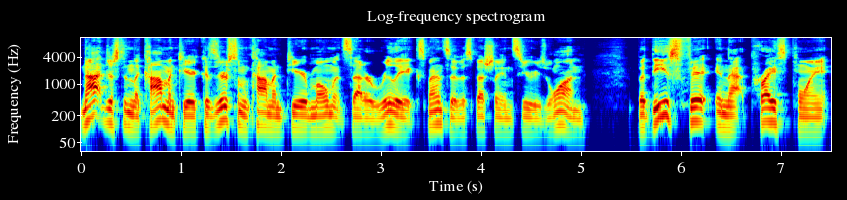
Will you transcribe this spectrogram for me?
not just in the common tier because there's some common tier moments that are really expensive, especially in Series One, but these fit in that price point.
